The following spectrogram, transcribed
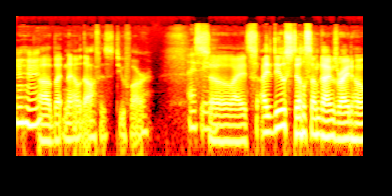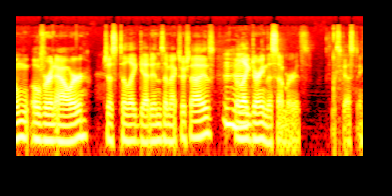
Mm-hmm. Uh, but now the office is too far. I see. So I I do still sometimes ride home over an hour just to like get in some exercise. But Mhm. like during the summer, it's disgusting.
